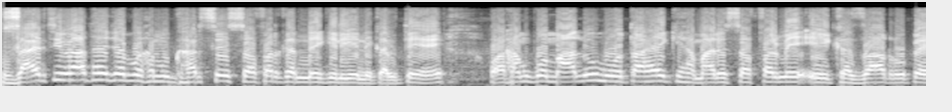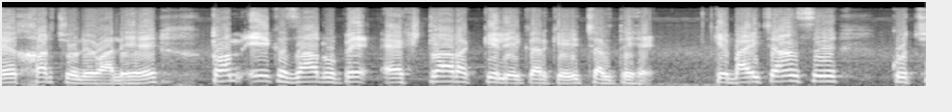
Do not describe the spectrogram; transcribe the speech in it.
ज़ाहिर सी बात है, जब हम घर से सफ़र करने के लिए निकलते हैं, और हमको मालूम होता है कि हमारे सफ़र में एक हज़ार रुपये खर्च होने वाले हैं तो हम एक हज़ार रुपये एक्स्ट्रा रख के लेकर के चलते हैं। कि बाई चांस कुछ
